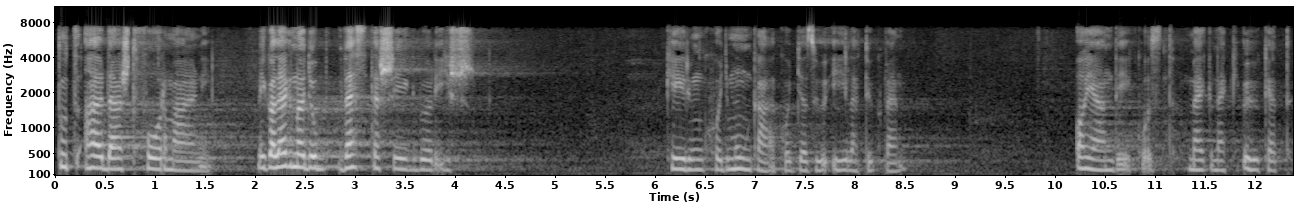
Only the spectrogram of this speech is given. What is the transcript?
tudsz áldást formálni, még a legnagyobb veszteségből is. Kérünk, hogy munkálkodj az ő életükben. Ajándékozd meg nek őket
